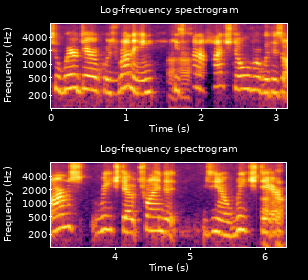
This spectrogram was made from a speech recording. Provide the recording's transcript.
to where Derek was running, he's Uh-huh. kind of hunched over with his arms reached out, trying to, you know, reach Derek,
